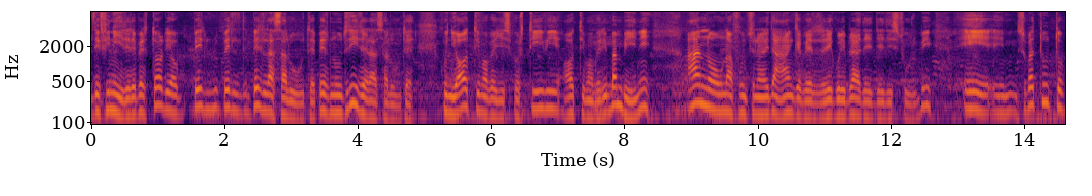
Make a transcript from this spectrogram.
definire repertorio per, per, per, la salute, per nutrire la salute, quindi ottimo per gli sportivi, ottimo per i bambini, hanno una funzionalità anche per riequilibrare dei, dei disturbi e soprattutto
